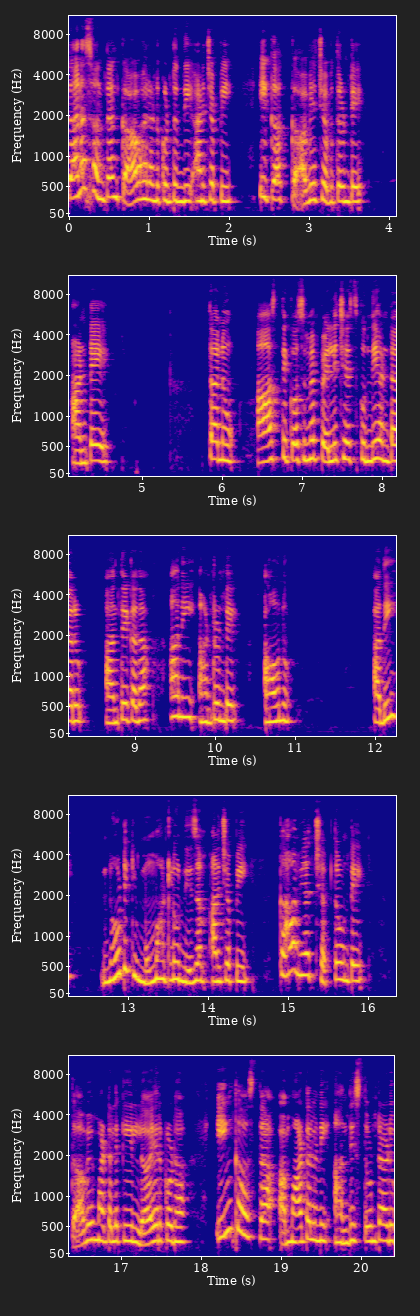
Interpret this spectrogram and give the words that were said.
తన సొంతం కావాలనుకుంటుంది అని చెప్పి ఇక కావ్య చెబుతుంటే అంటే తను ఆస్తి కోసమే పెళ్ళి చేసుకుంది అంటారు. అంతే కదా? అని అంటుంటే అవును. అది నోటికి ముమ్మాట్లు నిజం అని చెప్పి కావ్య చెప్తూ ఉంటే కావ్య మాటలకి లాయర్ కూడా ఇంకాస్త ఆ మాటలని అందిస్తుంటాడు.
